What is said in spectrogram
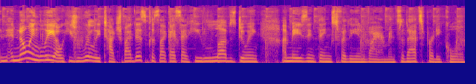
knowing Leo, he's really touched by this because, like I said, he loves doing amazing things for the environment. So that's pretty cool.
